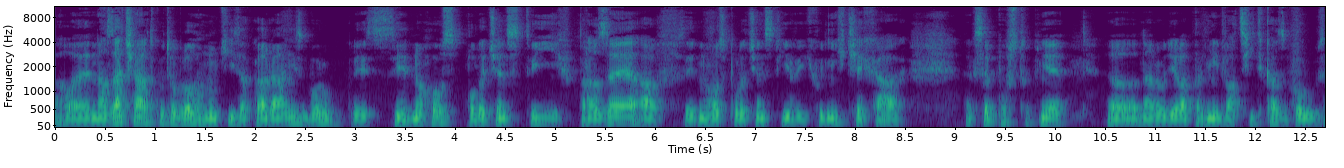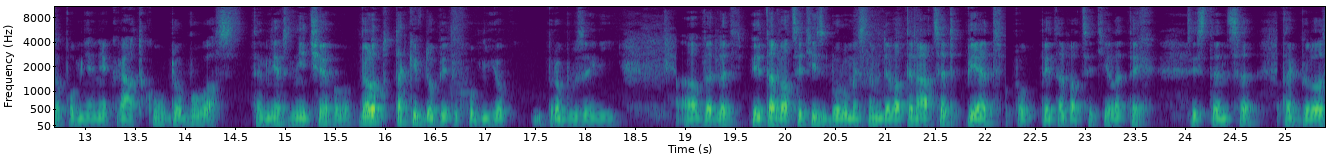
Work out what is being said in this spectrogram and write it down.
ale na začátku to bylo hnutí zakládání sboru, kdy z jednoho společenství v Praze a z jednoho společenství v východních Čechách tak se postupně eh, narodila první dvacítka sborů za poměrně krátkou dobu a téměř z ničeho. Bylo to taky v době duchovního probuzení. A vedle 25 sborů, myslím 1905, po 25 letech existence, tak bylo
